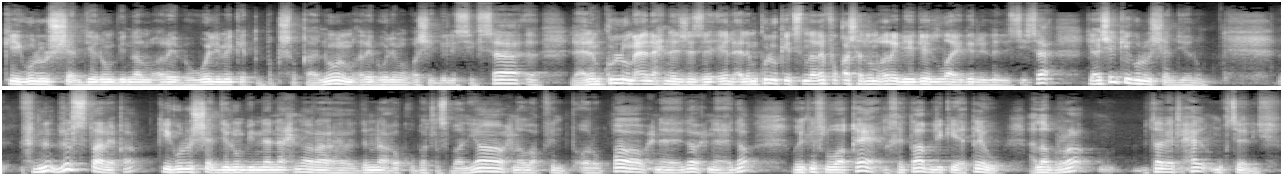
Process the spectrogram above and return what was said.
كيقولوا للشعب ديالهم بأن المغرب هو اللي ما كيطبقش القانون المغرب هو اللي ما بغاش يدير الاستكساء العالم كله معنا حنا الجزائر العالم كله كيتسنى غير فوقاش هذا المغرب يهديه الله يدير لنا الاستكساء كاع كيقولوا للشعب ديالهم. بنفس الطريقة كيقولوا للشعب ديالهم باننا حنا راه درنا عقوبات لإسبانيا وحنا واقفين ضد أوروبا وحنا هذا وحنا هذا. ولكن في الواقع الخطاب اللي كيعطيو على برا بطبيعة الحال مختلف.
